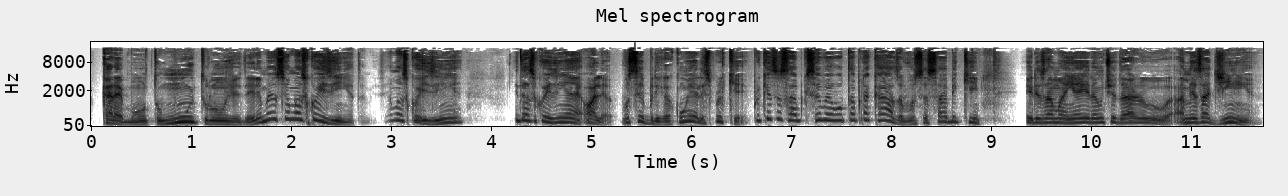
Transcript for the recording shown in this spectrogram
O cara é bom, tô muito longe dele, mas eu sei umas coisinhas também. Sei umas coisinhas. E dessa coisinha é, olha, você briga com eles, por quê? Porque você sabe que você vai voltar para casa, você sabe que eles amanhã irão te dar a mesadinha.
